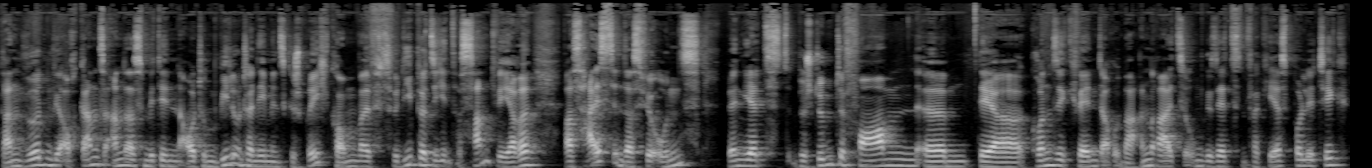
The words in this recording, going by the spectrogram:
dann würden wir auch ganz anders mit den Automobilunternehmen ins Gespräch kommen, weil es für die plötzlich interessant wäre, was heißt denn das für uns, wenn jetzt bestimmte Formen ähm, der konsequent auch über Anreize umgesetzten Verkehrspolitik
